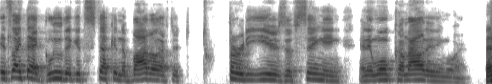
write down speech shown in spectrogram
It's like that glue that gets stuck in the bottle after t- thirty years of singing, and it won't come out anymore. you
